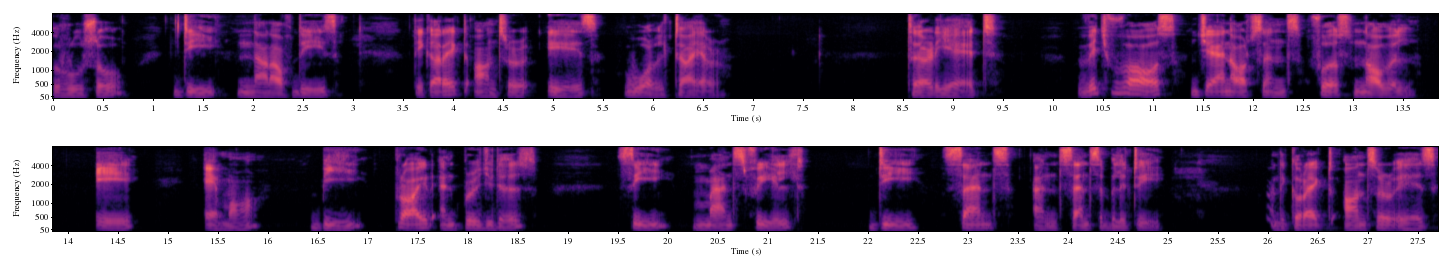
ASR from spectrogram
Rousseau. D. None of these. The correct answer is Voltaire. 38. Which was Jane Austen's first novel? A. Emma. B. Pride and Prejudice. C. Mansfield. D. Sense and Sensibility. And the correct answer is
